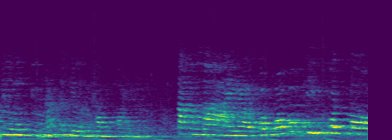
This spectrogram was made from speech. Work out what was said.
เดินอยู่น่าจะเดินทำไมตาลายอะเพราะว่าบางทีคนมอง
